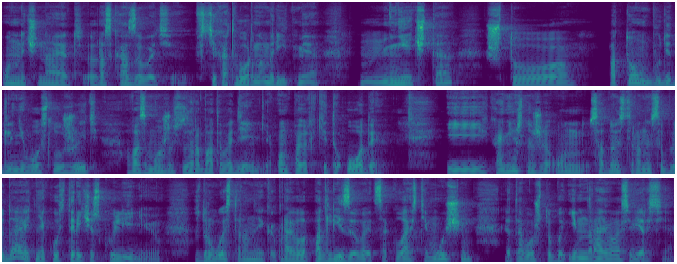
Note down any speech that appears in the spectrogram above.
он начинает рассказывать в стихотворном ритме нечто, что потом будет для него служить возможностью зарабатывать деньги. Он поет какие-то оды. И, конечно же, он, с одной стороны, соблюдает некую историческую линию, с другой стороны, как правило, подлизывается к власть имущим для того, чтобы им нравилась версия.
